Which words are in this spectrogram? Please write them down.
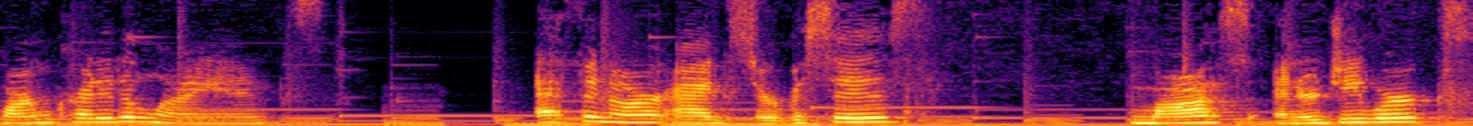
Farm Credit Alliance, FNR Ag Services, Maas Energy Works,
